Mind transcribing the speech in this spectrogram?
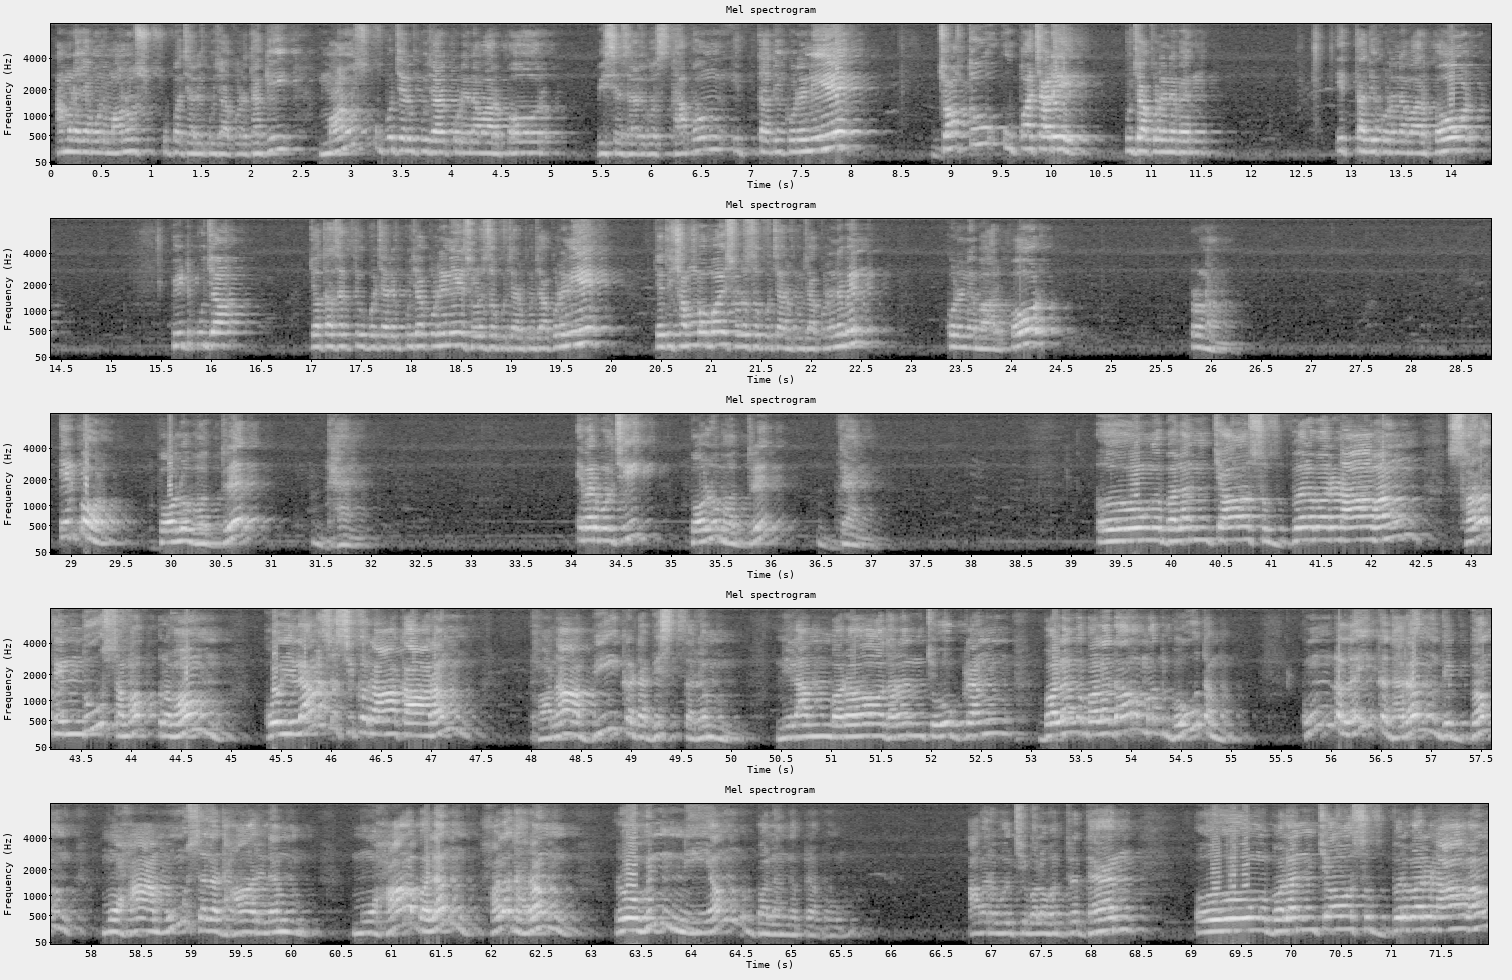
আমরা যেমন মানুষ উপাচারে পূজা করে থাকি মানুষ উপচারে পূজা করে নেওয়ার পর বিশেষার্ঘ স্থাপন ইত্যাদি করে নিয়ে যত উপাচারে পূজা করে নেবেন ইত্যাদি করে নেওয়ার পর পীঠ পূজা যথাশক্তি উপচারে পূজা করে নিয়ে, ষোড়শ পূজার পূজা করে নিয়ে, যদি সম্ভব হয় ষোড়শ পূজার পূজা করে নেবেন, করে নেবার পর প্রণাম। এরপর বলভদ্রের ধ্যান। এবার বলছি বলভদ্রের ধ্যান। ওং বলঞ্চ শুভ্রবর্ণাভং শরদিন্দু সমপ্রভম কৈলাস শিখরাকারম ফনাবিকট বিস্তরম নীলাম্বরধরং চোগ্রং বলং বলদ মদ্ভূতম কুণ্ডলৈকধরং দিব্যং মহামূসলধারিণম মহাবলং হলধরং রোহিণীয়ং বলং প্রভু। আবার বলছি বলভদ্র ধ্যান ওম বলঞ্চ শুভ্রবর্ণাভং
